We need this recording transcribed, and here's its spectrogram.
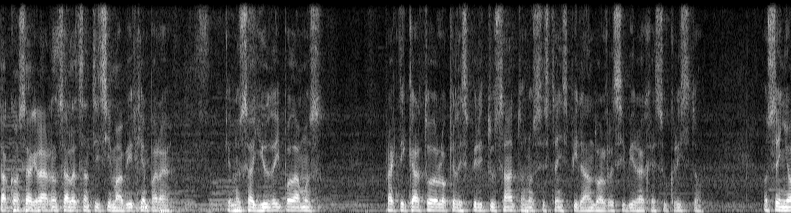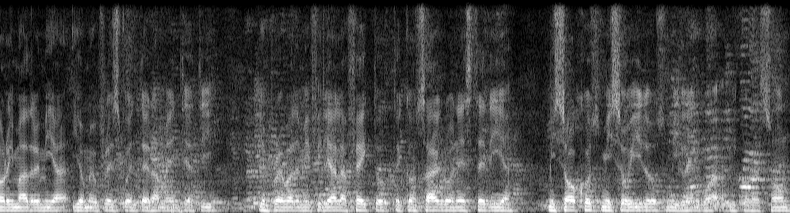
A consagrarnos a la Santísima Virgen para que nos ayude y podamos practicar todo lo que el Espíritu Santo nos está inspirando al recibir a Jesucristo. Oh Señora y Madre mía, yo me ofrezco enteramente a ti y en prueba de mi filial afecto te consagro en este día mis ojos, mis oídos, mi lengua, mi corazón,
